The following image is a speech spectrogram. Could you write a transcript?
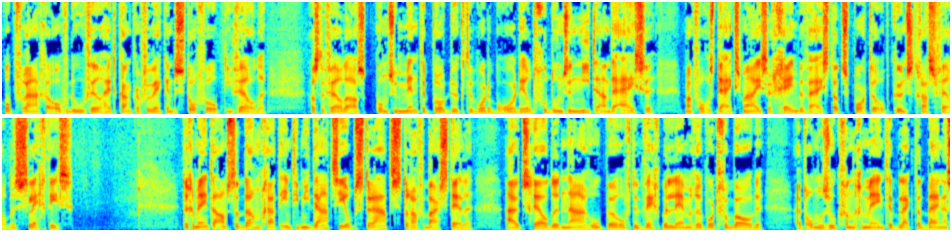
op vragen over de hoeveelheid kankerverwekkende stoffen op die velden. Als de velden als consumentenproducten worden beoordeeld, voldoen ze niet aan de eisen. Maar volgens Dijksma is er geen bewijs dat sporten op kunstgrasvelden slecht is. De gemeente Amsterdam gaat intimidatie op straat strafbaar stellen. Uitschelden, naroepen of de weg belemmeren wordt verboden. Uit onderzoek van de gemeente blijkt dat bijna 60%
